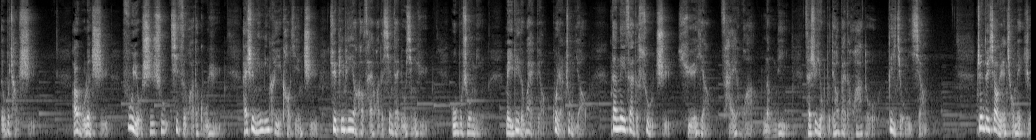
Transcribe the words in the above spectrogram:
得不偿失。而无论是腹有诗书气自华的古语，还是明明可以靠颜值，却偏偏要靠才华的现代流行语，无不说明美丽的外表固然重要，但内在的素质、学养、才华、能力才是永不凋败的花朵，历久弥香。针对校园求美热，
